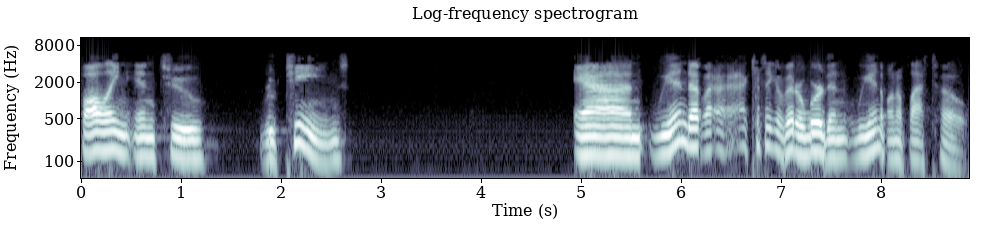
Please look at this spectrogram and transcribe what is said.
falling into routines. And we end up, I can't think of a better word than we end up on a plateau.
